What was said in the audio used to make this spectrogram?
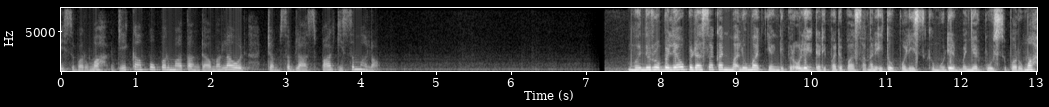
di sebuah rumah di Kampung Permatang Damar Laut jam 11 pagi semalam. Menurut beliau, berdasarkan maklumat yang diperoleh daripada pasangan itu, polis kemudian menyerbu sebuah rumah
